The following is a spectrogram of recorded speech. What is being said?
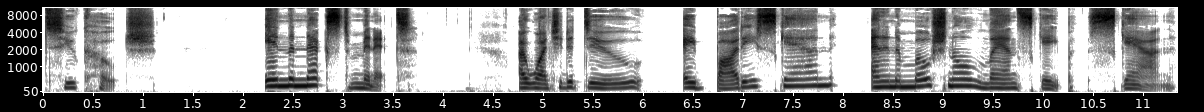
to coach. In the next minute, I want you to do a body scan and an emotional landscape scan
